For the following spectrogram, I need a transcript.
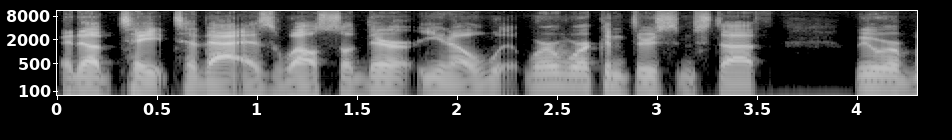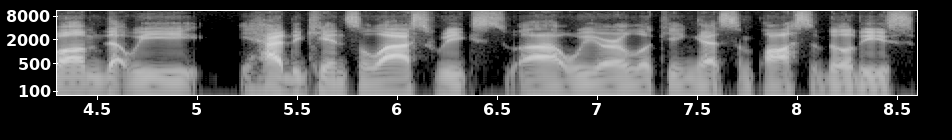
an update to that as well. So there, you know, we're working through some stuff. We were bummed that we had to cancel last week's. Uh, we are looking at some possibilities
